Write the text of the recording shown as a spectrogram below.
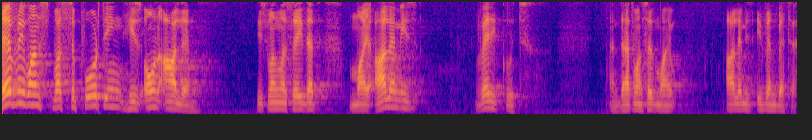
everyone was supporting his own alim. This one was saying that my alim is very good. And that one said my alim is even better.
